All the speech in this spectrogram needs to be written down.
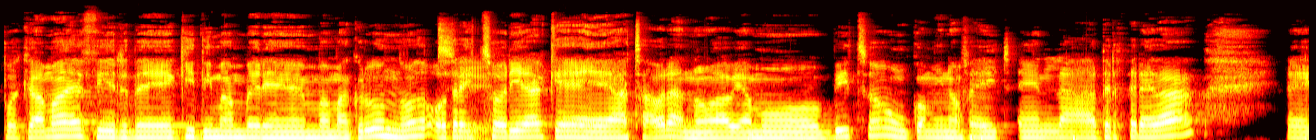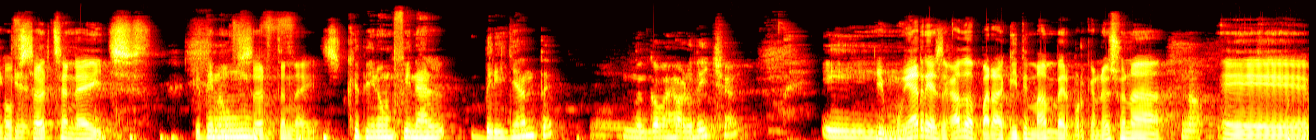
Pues qué vamos a decir de Kitty Mamber en Mama Cruz, ¿no? Otra Sí. historia que hasta ahora no habíamos visto, un coming of age en la tercera edad, eh, Of que, certain age. que tiene Of un- certain age. que tiene un final brillante, nunca mejor dicho. Y, Y muy arriesgado para Kitty Mamber, porque no es una No. eh,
